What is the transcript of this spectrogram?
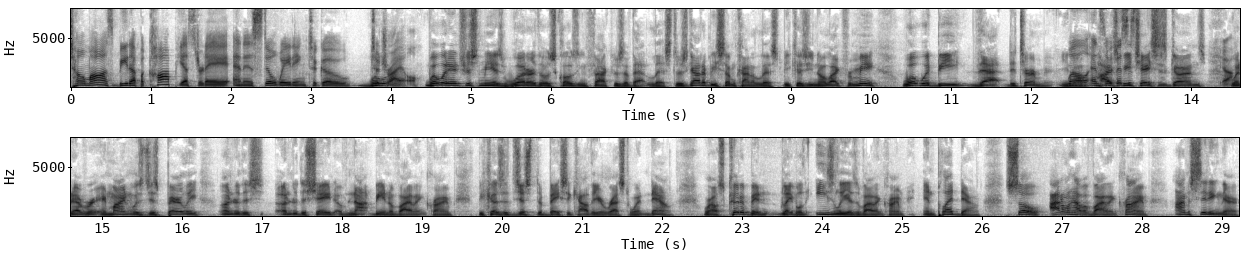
Tomas beat up a cop yesterday and is still waiting to go to trial. What would interest me is what are those closing factors of that list? There's got to be some kind of list because you know, like for me, what would be that determinant? You Well, know, and high this speed is- chases, guns, Yeah. whatever. And mine was just barely under the sh- under the shade of not being a violent crime because of just the basic how the arrest went down. Where else could have been labeled easily as a violent crime and pled down. So I don't have a violent crime. I'm sitting there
